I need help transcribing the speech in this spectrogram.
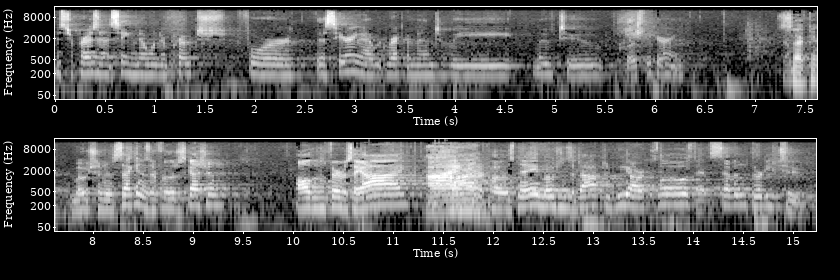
Mr. President, seeing no one approach for this hearing, I would recommend we move to close the hearing. Second. Motion and second. Is there further discussion? All those in favor say aye. Aye. Opposed, nay. Motion's adopted. We are closed at 7:32.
